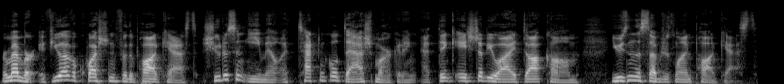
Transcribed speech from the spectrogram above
Remember, if you have a question for the podcast, shoot us an email at technical marketing at thinkhwi.com using the subject line podcast.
